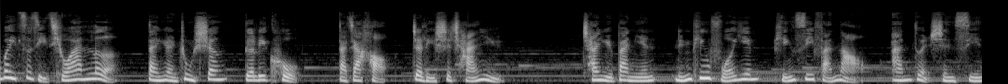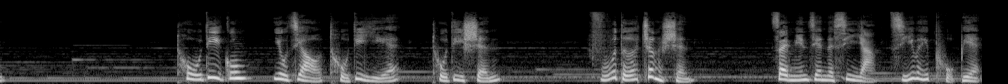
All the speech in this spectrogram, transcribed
为自己求安乐，但愿众生得离苦。大家好，这里是禅语，禅语伴您聆听佛音，平息烦恼，安顿身心。土地公又叫土地爷、土地神、福德正神，在民间的信仰极为普遍。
